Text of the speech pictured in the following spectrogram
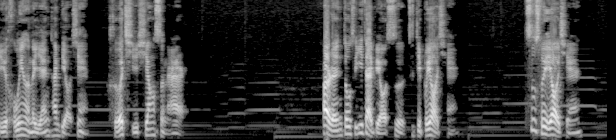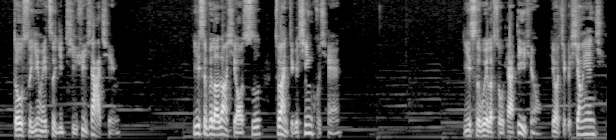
与侯营长的言谈表现何其相似难耳！二人都是一再表示自己不要钱，之所以要钱，都是因为自己体恤下情，一是为了让小厮赚几个辛苦钱，一是为了手下弟兄要几个香烟钱，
